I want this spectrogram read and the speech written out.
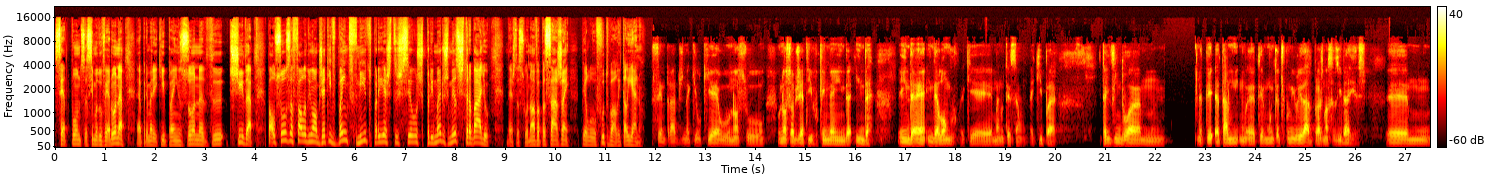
sete pontos acima do Verona, a primeira equipa em zona de descida. Paulo Sousa fala de um objetivo bem definido para estes seus primeiros meses de trabalho, desta sua nova passagem pelo futebol italiano. Centrados naquilo que é o nosso, o nosso objetivo, que ainda, ainda, ainda, ainda, é, ainda é longo, que é manutenção. A equipa tem vindo a, a, ter, a, tar, a ter muita disponibilidade para as nossas ideias um,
